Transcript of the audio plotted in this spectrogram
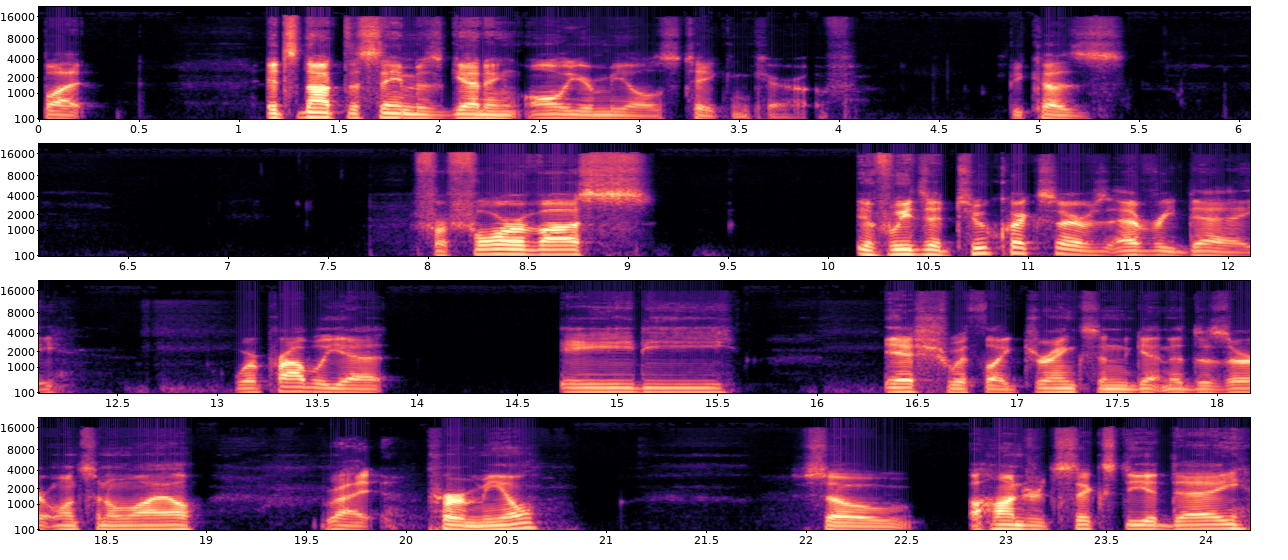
but it's not the same as getting all your meals taken care of because for four of us, if we did two quick serves every day, we're probably at 80 ish with like drinks and getting a dessert once in a while Right. per meal. So 160 a day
